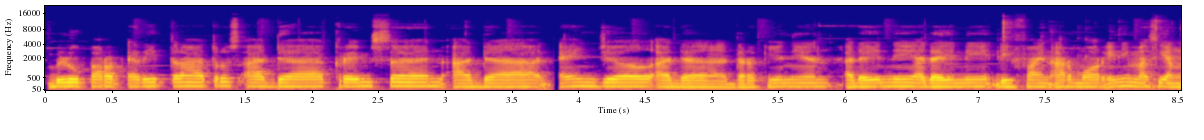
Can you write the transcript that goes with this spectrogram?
Blue Parrot Elytra, terus ada Crimson, ada Angel, ada Dark Union, ada ini, ada ini Divine Armor. Ini masih yang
